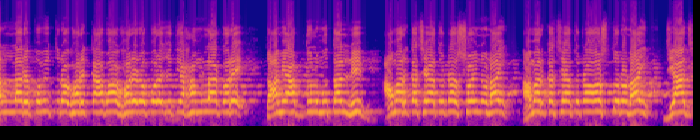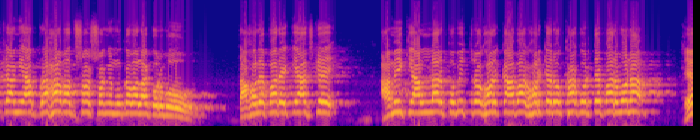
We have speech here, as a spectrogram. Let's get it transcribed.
আল্লাহর পবিত্র ঘর কাবা ঘরের ওপরে যদি হামলা করে তো আমি আব্দুল মুতাল্লিব, আমার কাছে এতটা সৈন্য নাই, আমার কাছে এতটা অস্ত্র নাই যে আজকে আমি আব্রাহা বাদশার সঙ্গে মোকাবেলা করব। তাহলে পারে কি আজকে আমি কি আল্লাহর পবিত্র ঘর, কাবা ঘরকে রক্ষা করতে পারব না হে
